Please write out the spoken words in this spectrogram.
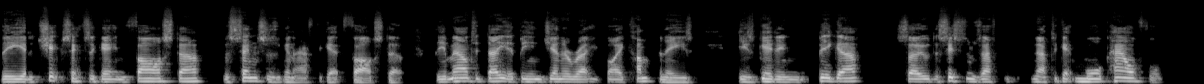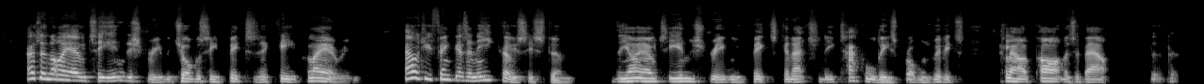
The, the chipsets are getting faster. The sensors are going to have to get faster. The amount of data being generated by companies is getting bigger. So the systems have have to get more powerful. As an IoT industry, which obviously BICS is a key player in, how do you think as an ecosystem, the IoT industry with BICS can actually tackle these problems with its cloud partners about the, the,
